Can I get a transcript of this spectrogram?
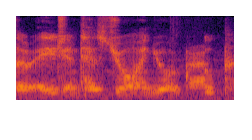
Another agent has joined your group.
